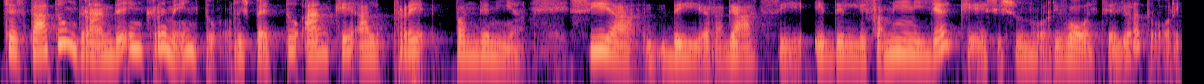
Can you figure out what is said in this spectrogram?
C'è stato un grande incremento rispetto anche al pre pandemia, sia dei ragazzi e delle famiglie che si sono rivolti agli oratori,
